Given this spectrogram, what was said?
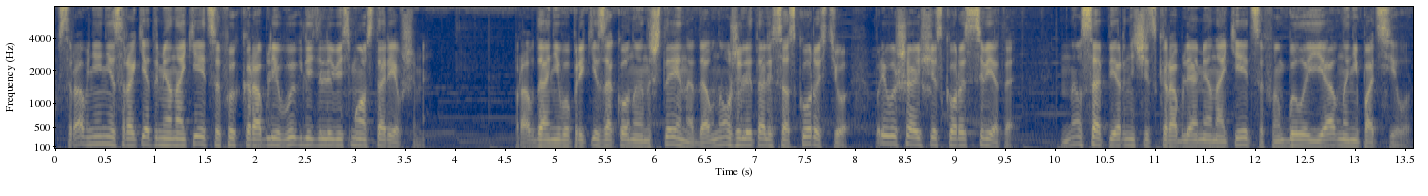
в сравнении с ракетами анакейцев их корабли выглядели весьма устаревшими – Правда, они, вопреки закону Эйнштейна, давно уже летали со скоростью, превышающей скорость света, но соперничать с кораблями анакейцев им было явно не под силу.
